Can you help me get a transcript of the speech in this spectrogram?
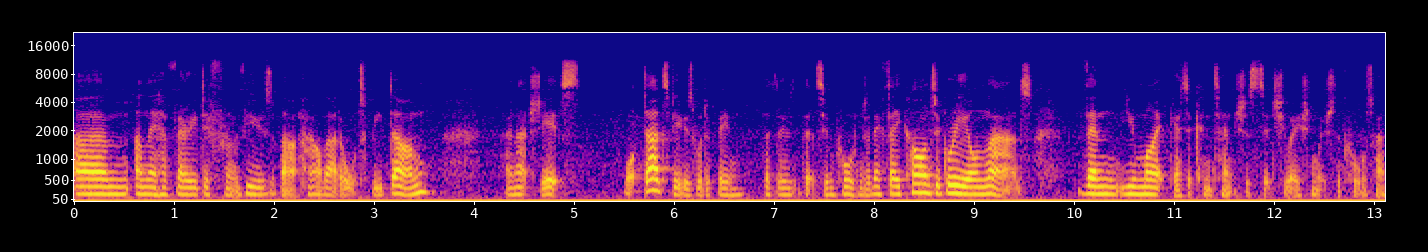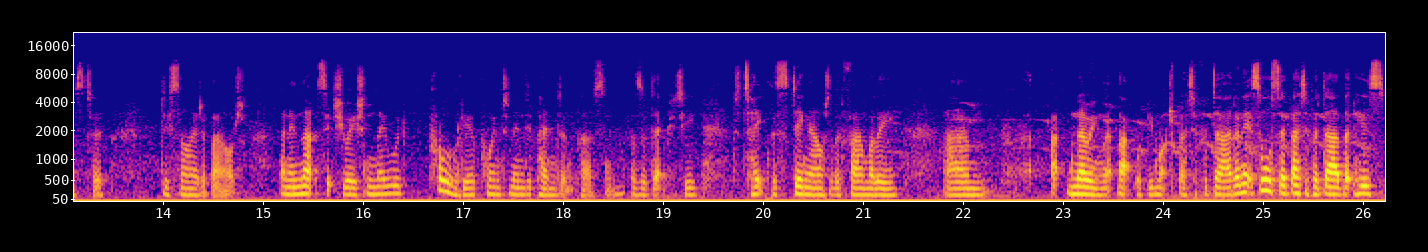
um, and they have very different views about how that ought to be done. And actually, it's what dad's views would have been that that's important. And if they can't agree on that, then you might get a contentious situation which the court has to decide about. And in that situation, they would probably appoint an independent person as a deputy to take the sting out of the family, um, knowing that that would be much better for dad. And it's also better for dad that his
